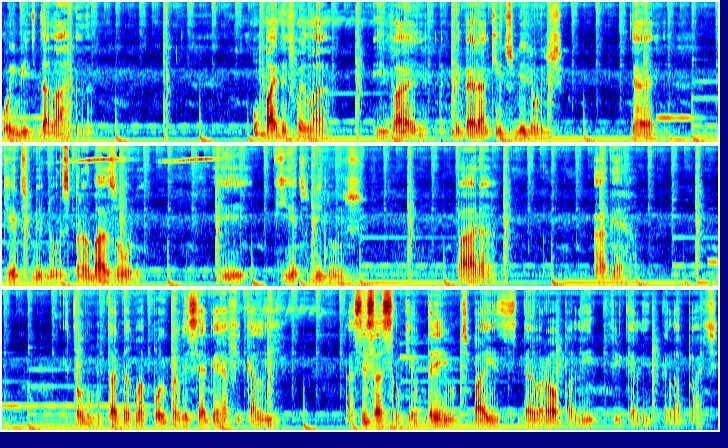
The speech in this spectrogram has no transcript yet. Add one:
ou em medida larga. Né? O Biden foi lá e vai liberar 500 milhões. Né? 500 milhões para a Amazônia e 500 milhões para a guerra. todo mundo está dando um apoio para ver se a guerra fica ali. A sensação que eu tenho dos países da Europa ali, fica ali naquela parte,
